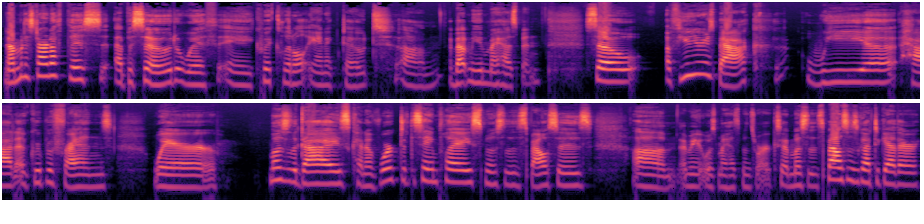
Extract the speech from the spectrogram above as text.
Now, I'm going to start off this episode with a quick little anecdote um, about me and my husband. So, a few years back, we uh, had a group of friends where most of the guys kind of worked at the same place. Most of the spouses, um, I mean, it was my husband's work. So most of the spouses got together,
